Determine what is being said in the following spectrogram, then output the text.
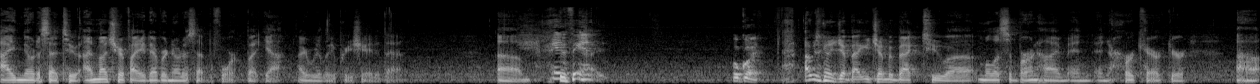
i noticed that too i'm not sure if i had ever noticed that before but yeah i really appreciated that um, the thing and- oh, go ahead. I was going to jump back, You jumping back to uh, Melissa Bernheim and, and her character. Uh,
